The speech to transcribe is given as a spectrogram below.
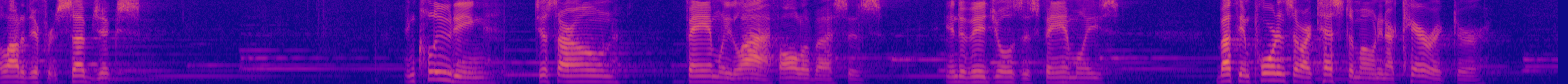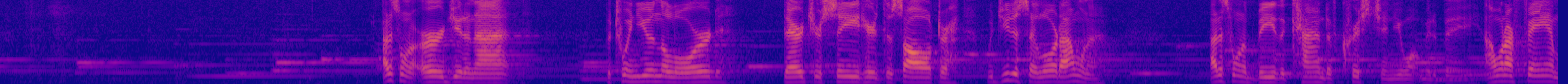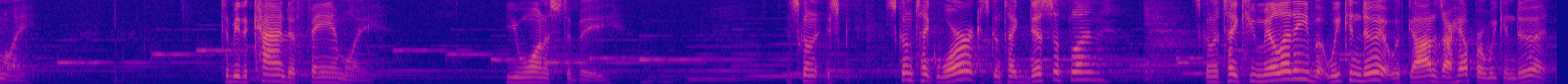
a lot of different subjects, including just our own family life, all of us as individuals, as families, about the importance of our testimony and our character. I just want to urge you tonight, between you and the Lord, there at your seat, here at this altar, would you just say, Lord, I want to, I just want to be the kind of Christian you want me to be. I want our family to be the kind of family you want us to be. It's going to, it's, it's going to take work, it's going to take discipline, it's going to take humility, but we can do it. With God as our helper, we can do it.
